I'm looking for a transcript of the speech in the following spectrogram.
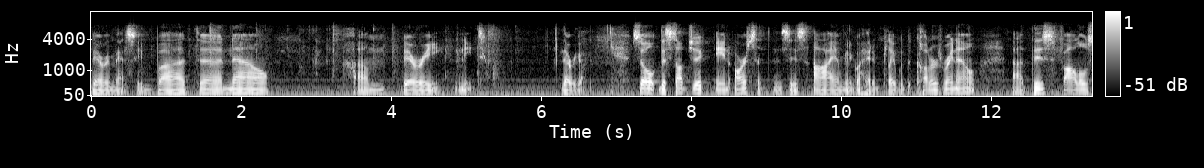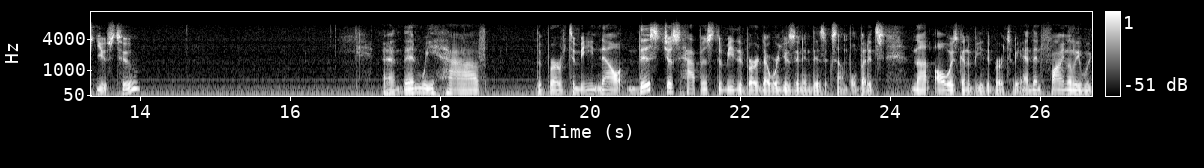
very messy but uh, now um, very neat. There we go. So the subject in our sentence is I I'm gonna go ahead and play with the colors right now. Uh, this follows used to and then we have the verb to be. Now, this just happens to be the verb that we're using in this example, but it's not always going to be the verb to be. And then finally, we,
